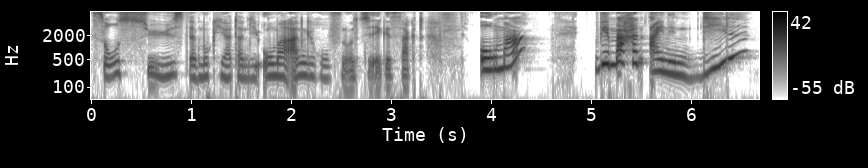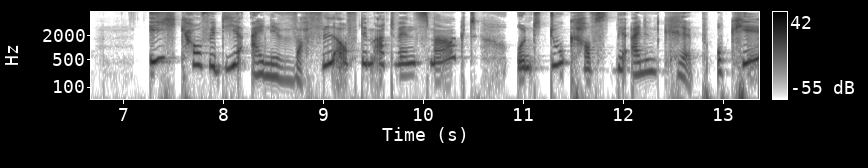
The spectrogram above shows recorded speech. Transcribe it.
so süß. Der Mucki hat dann die Oma angerufen und zu ihr gesagt: Oma, wir machen einen Deal ich kaufe dir eine Waffel auf dem Adventsmarkt und du kaufst mir einen Crepe, okay?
